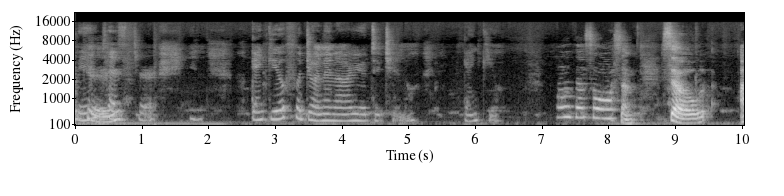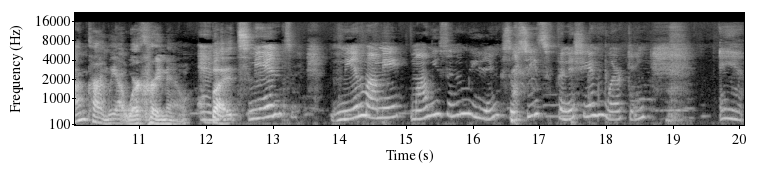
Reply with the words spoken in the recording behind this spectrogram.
Okay. Thank you for joining our YouTube channel. Thank you. Oh, that's so awesome. So, I'm currently at work right now, And but me and me and mommy, mommy's in a meeting, so she's finishing working, and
